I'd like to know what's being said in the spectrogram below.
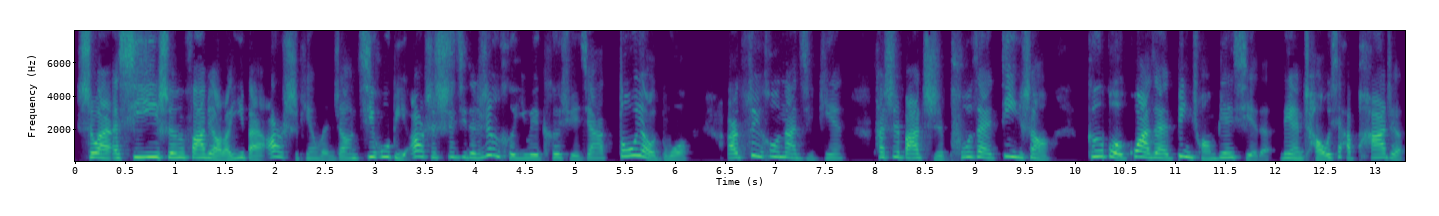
史瓦西一生发表了一百二十篇文章，几乎比二十世纪的任何一位科学家都要多。而最后那几篇，他是把纸铺在地上。”胳膊挂在病床边写的，脸朝下趴着，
